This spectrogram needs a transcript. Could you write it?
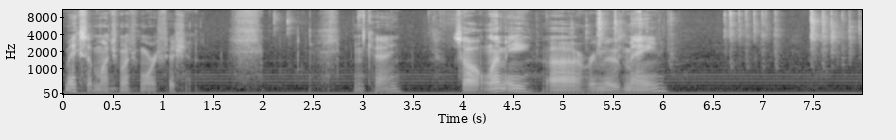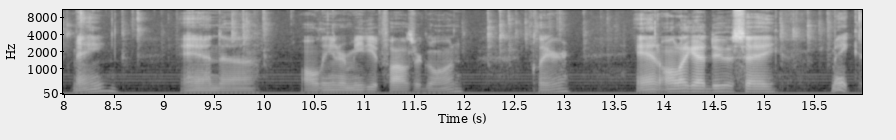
makes it much much more efficient. Okay so let me uh, remove main main and uh, all the intermediate files are gone clear and all I gotta do is say make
